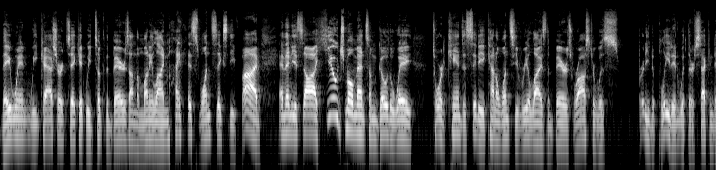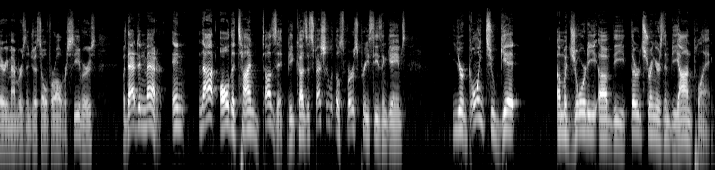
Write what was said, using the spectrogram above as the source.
They win. We cash our ticket. We took the Bears on the money line minus 165. And then you saw a huge momentum go the way toward Kansas City, kind of once you realized the Bears roster was pretty depleted with their secondary members and just overall receivers. But that didn't matter. And not all the time does it, because especially with those first preseason games, you're going to get a majority of the third stringers and beyond playing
